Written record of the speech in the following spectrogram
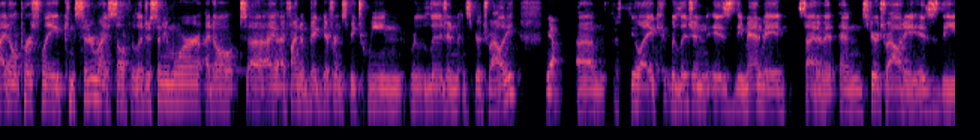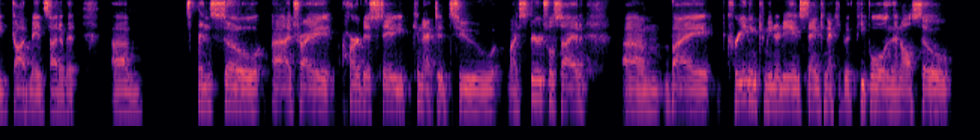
I don't personally consider myself religious anymore. I don't. Uh, I, I, find a big difference between religion and spirituality. Yeah. Um, I feel like religion is the man-made side of it, and spirituality is the God-made side of it. Um, and so uh, I try hard to stay connected to my spiritual side um, by creating community and staying connected with people, and then also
